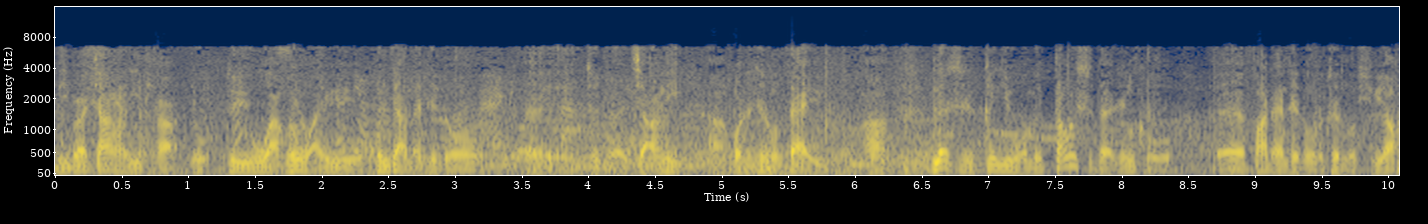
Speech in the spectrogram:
里边加上一条，就对于晚婚晚育婚嫁的这种呃这个奖励啊，或者这种待遇啊，那是根据我们当时的人口呃发展这种这种需要。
